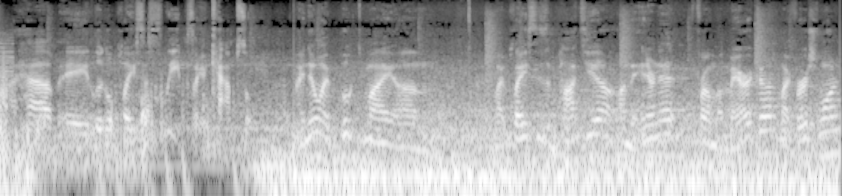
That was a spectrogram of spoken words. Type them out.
I have a little place to sleep. It's like a capsule. I know I booked my, um, my places in Pattaya on the internet from America, my first one.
